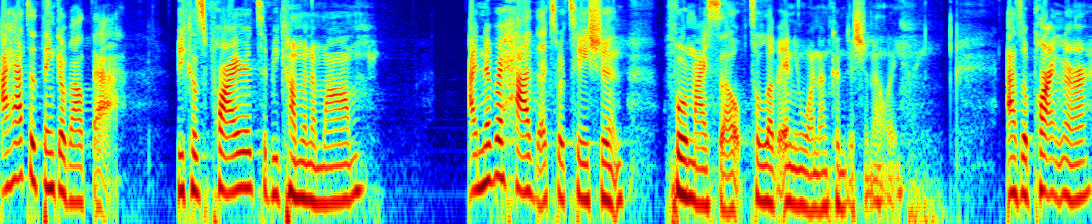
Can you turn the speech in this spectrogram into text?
I had to think about that because prior to becoming a mom, I never had the expectation for myself to love anyone unconditionally. As a partner,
